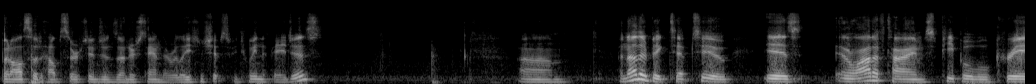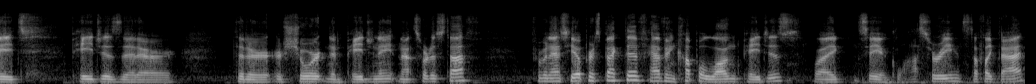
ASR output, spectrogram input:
but also to help search engines understand the relationships between the pages. Um, another big tip too is a lot of times people will create pages that are that are, are short and then paginate and that sort of stuff. From an SEO perspective, having a couple long pages, like say a glossary and stuff like that,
